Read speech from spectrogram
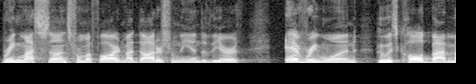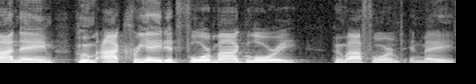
Bring my sons from afar and my daughters from the end of the earth. Everyone who is called by my name, whom I created for my glory whom I formed and made.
